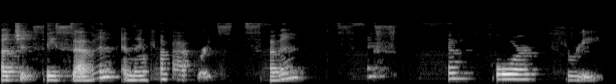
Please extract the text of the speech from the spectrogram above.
Touch it, say 7, and then count backwards. 7, 6, 5, 4, 3.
